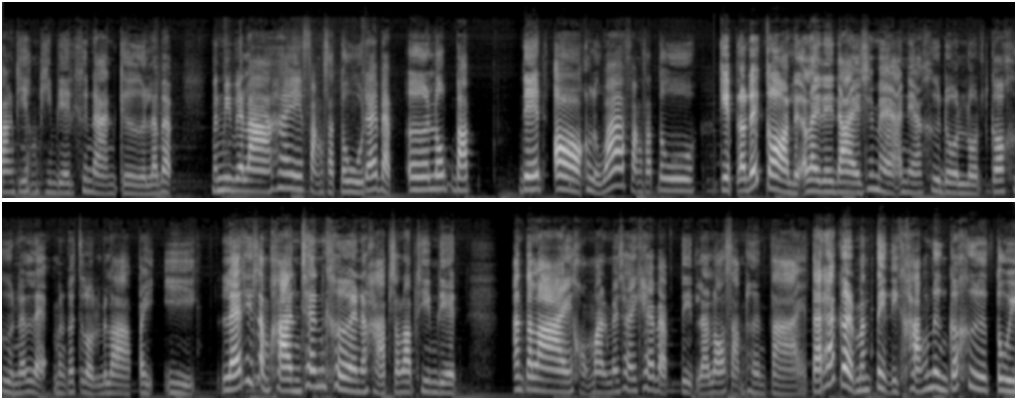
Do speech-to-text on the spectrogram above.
บางทีของทีมเดทคือนานเกิน แล้วแบบมันมีเวลาให้ฝั่งศัตรูได้แบบเออลบบัฟ เดทออกหรือว่าฝั่งศัตรูเก็บเราได้ก่อนหรืออะไรใด ๆ ใช่ไหมอันเนี้ยคือโดนลดก็คือนั่นแหละ มันก็จะลดเวลาไปอีก และที่สำคัญเช่นเคยนะครับสำหรับทีมเดทอันตรายของมันไม่ใช่แค่แบบติดแล้วรอสามเทินตาย แต่ถ้าเกิดมันติดอีกครั้งหนึ่งก็คือตุย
